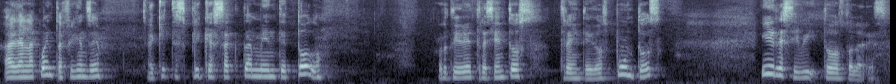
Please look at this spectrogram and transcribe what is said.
Hagan la cuenta, fíjense. Aquí te explica exactamente todo. Retiré 332 puntos y recibí 2 dólares.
